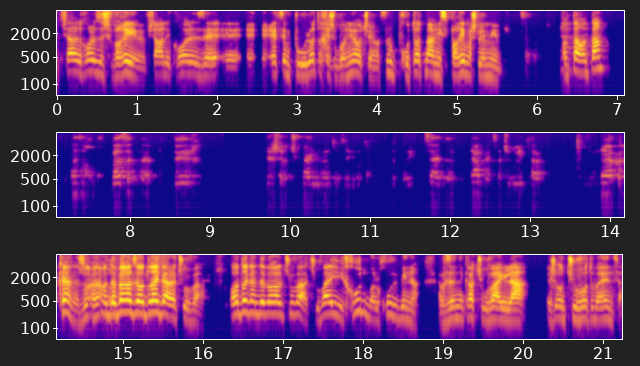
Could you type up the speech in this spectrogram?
אפשר לקרוא לזה שברים, אפשר לקרוא לזה אה, אה, עצם פעולות החשבוניות שהן אפילו פחותות מהמספרים השלמים. עוד פעם, עוד פעם. כן, אז נדבר על זה עוד רגע, על התשובה. עוד רגע נדבר על התשובה. התשובה היא ייחוד מלכות בינה, אבל זה נקרא תשובה עילה. יש עוד תשובות באמצע.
